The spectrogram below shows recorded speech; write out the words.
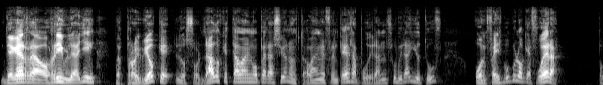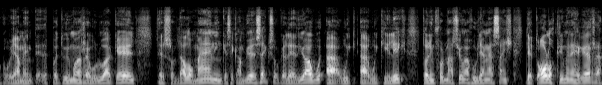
de guerra horrible allí, pues prohibió que los soldados que estaban en operaciones o estaban en el frente de guerra pudieran subir a YouTube o en Facebook lo que fuera porque obviamente después tuvimos el revolú aquel del soldado Manning que se cambió de sexo, que le dio a, a, Wikileaks toda la información a Julian Assange de todos los crímenes de guerra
